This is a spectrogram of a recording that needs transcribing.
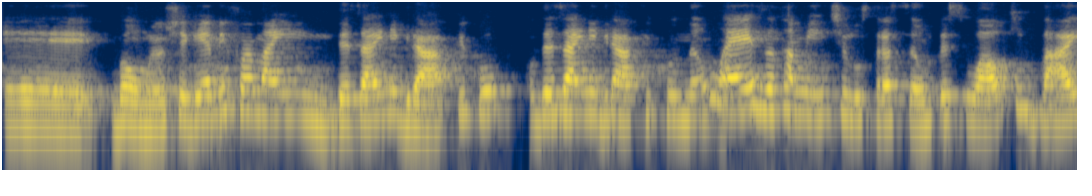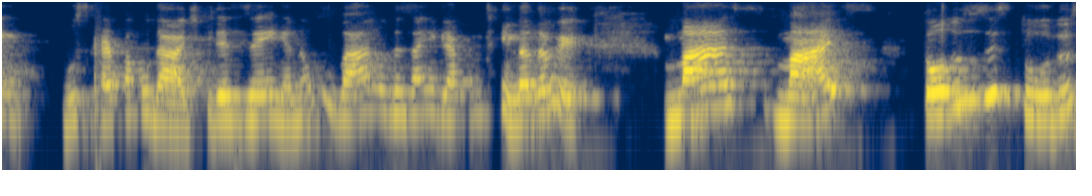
É, bom, eu cheguei a me formar em design gráfico. O design gráfico não é exatamente ilustração. Pessoal que vai buscar faculdade, que desenha, não vá no design gráfico, não tem nada a ver. Mas, mas todos os estudos,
